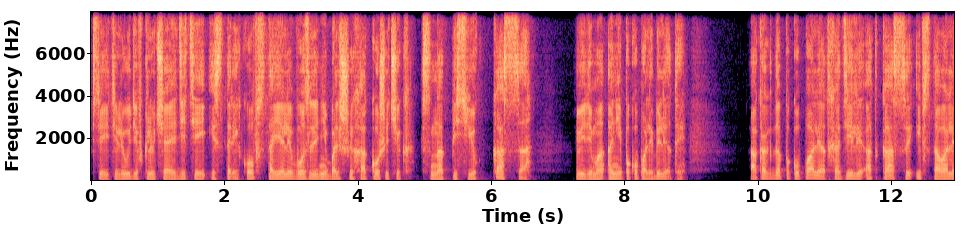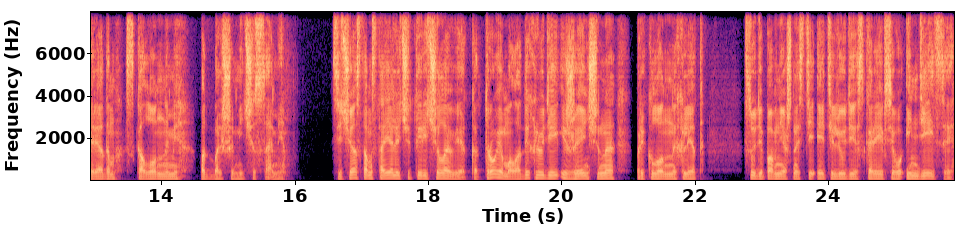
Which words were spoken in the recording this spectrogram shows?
Все эти люди, включая детей и стариков, стояли возле небольших окошечек с надписью «Касса». Видимо, они покупали билеты. А когда покупали, отходили от кассы и вставали рядом с колоннами под большими часами. Сейчас там стояли четыре человека, трое молодых людей и женщина преклонных лет. Судя по внешности, эти люди, скорее всего, индейцы,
